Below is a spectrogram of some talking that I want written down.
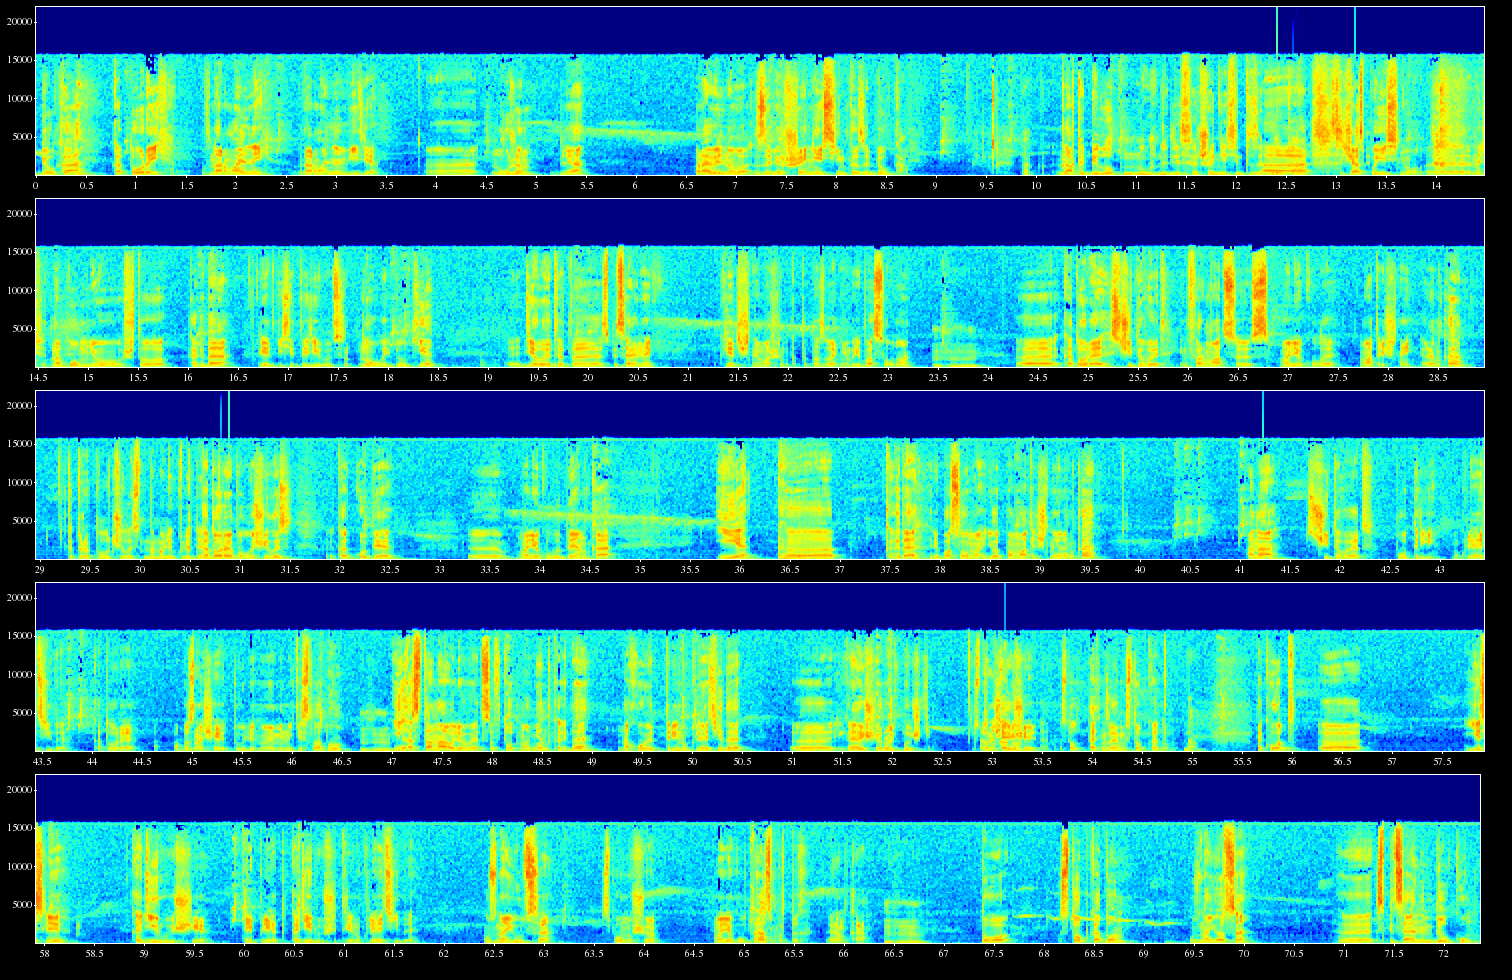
белка, который в, нормальной, в нормальном виде э, нужен для правильного завершения синтеза белка. Так, как-то Нап... белок нужный для совершения синтеза белка. А, сейчас поясню. Э, значит, напомню, что когда в клетке синтезируются новые белки, э, делает это специальная клеточная машинка под названием рибосома, угу. которая считывает информацию с молекулы матричной РНК. Которая получилась на молекуле ДНК. Которая получилась как копия молекулы ДНК. И когда рибосома идет по матричной РНК, она считывает по три нуклеотида, которые обозначают ту или иную аминокислоту, угу. и останавливается в тот момент, когда находит три нуклеотида, э, играющие роль точки, означающие стоп, так называемый стоп-кодон. Да. Так вот, э, если кодирующие триплеты, кодирующие три нуклеотида узнаются с помощью молекул транспортных РНК, угу. то стоп-кодон узнается э, специальным белком.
